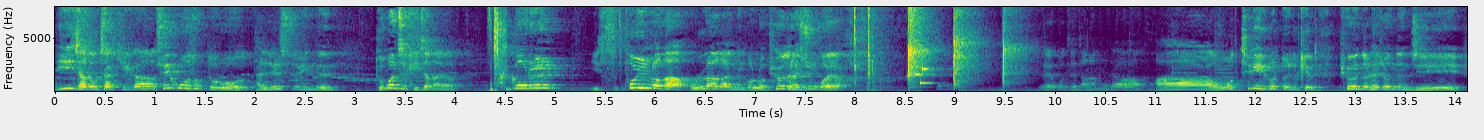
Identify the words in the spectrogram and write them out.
이 자동차 키가 최고 속도로 달릴 수 있는 두 번째 키잖아요. 그거를 이 스포일러가 올라가는 걸로 표현을 해준 거예요. 레고 대단합니다. 아 어떻게 이걸 또 이렇게 표현을 해줬는지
